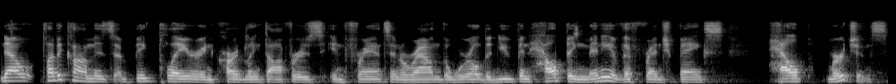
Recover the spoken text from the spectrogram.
Now, Plebicom is a big player in card linked offers in France and around the world, and you've been helping many of the French banks help merchants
